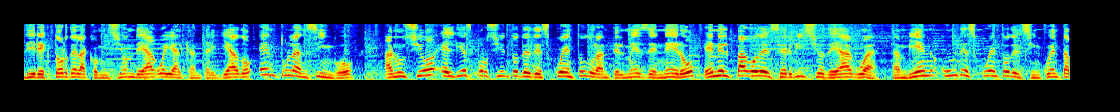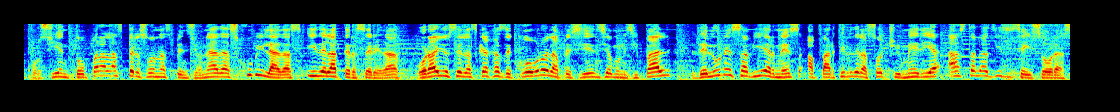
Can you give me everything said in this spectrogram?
director de la Comisión de Agua y Alcantarillado en Tulancingo, anunció el 10% de descuento durante el mes de enero en el pago del servicio de agua. También un descuento del 50% para las personas pensionadas, jubiladas y de la tercera edad. Horarios en las cajas de cobro de la presidencia municipal de lunes a viernes a partir de las 8 y media hasta las 16 horas.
